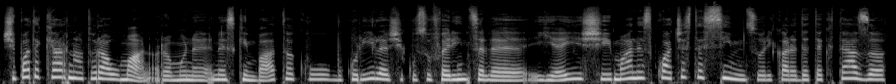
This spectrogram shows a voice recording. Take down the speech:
Și poate chiar natura umană rămâne neschimbată cu bucuriile și cu suferințele ei și mai ales cu aceste simțuri care detectează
